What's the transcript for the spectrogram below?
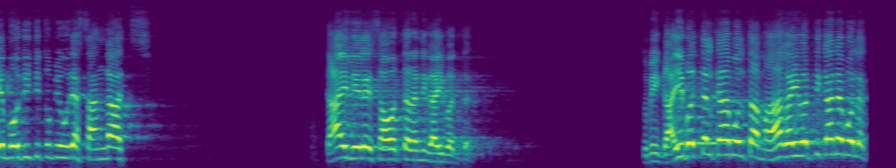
हे मोदीजी तुम्ही उद्या सांगाच. काय लिहिले सावरकरांनी गायीबद्दल तुम्ही गायीबद्दल काय बोलता? महागाईवरती का नाही बोलत?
